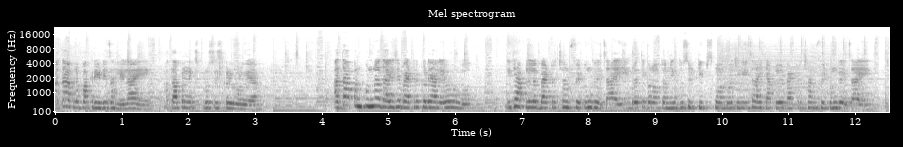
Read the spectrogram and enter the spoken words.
आता आपला पाक रेडी झालेला आहे. आता आपण नेक्स्ट प्रोसेसकडे वळूया. आता आपण पुन्हा डाळीच्या बॅटरकडे आलेलो आहोत. इथे आपल्याला बॅटर छान फेटून घ्यायचं आहे. इमरती बनवताना दुसरी टिप्स महत्वाची हीच आहे की आपल्याला बॅटर छान फेटून घ्यायचं आहे.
